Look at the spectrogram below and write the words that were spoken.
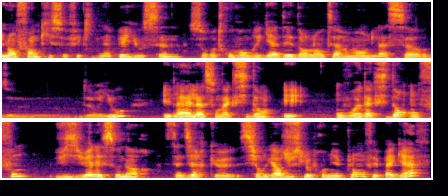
l'enfant qui se fait kidnapper, Yusen, se retrouve embrigadé dans l'enterrement de la sœur de, de Ryu, et là elle a son accident, et on voit l'accident en fond visuel et sonore. C'est-à-dire que si on regarde juste le premier plan, on fait pas gaffe,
